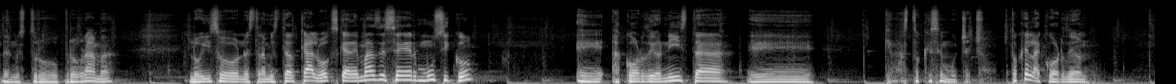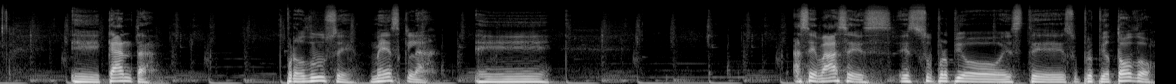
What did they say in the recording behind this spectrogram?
de nuestro programa lo hizo nuestra amistad Calvox, que además de ser músico, eh, acordeonista, ¿qué más toca ese muchacho? Toca el acordeón, eh, canta, produce, mezcla, eh, hace bases, es su propio, este, su propio todo,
